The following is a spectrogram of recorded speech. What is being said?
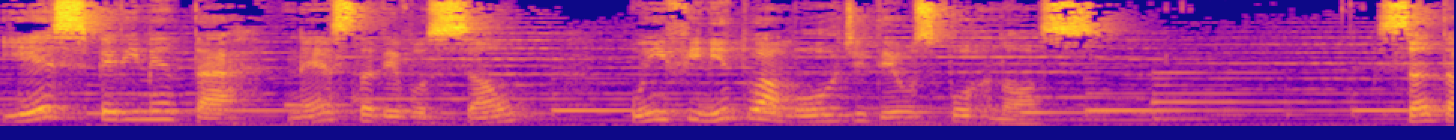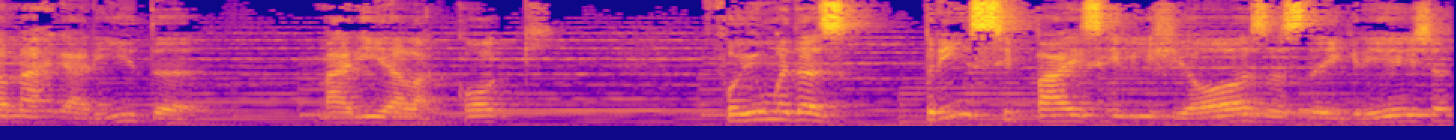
e experimentar nesta devoção o infinito amor de Deus por nós. Santa Margarida Maria Alacoque foi uma das principais religiosas da Igreja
